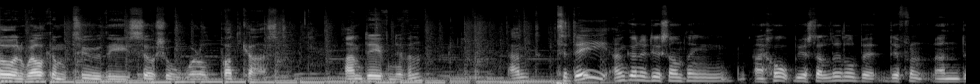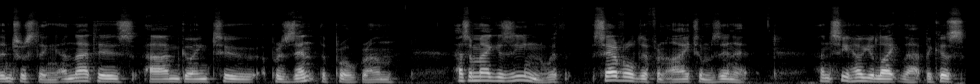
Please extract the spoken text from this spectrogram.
Hello and welcome to the Social World Podcast. I'm Dave Niven, and today I'm going to do something I hope just a little bit different and interesting, and that is I'm going to present the program as a magazine with several different items in it and see how you like that because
